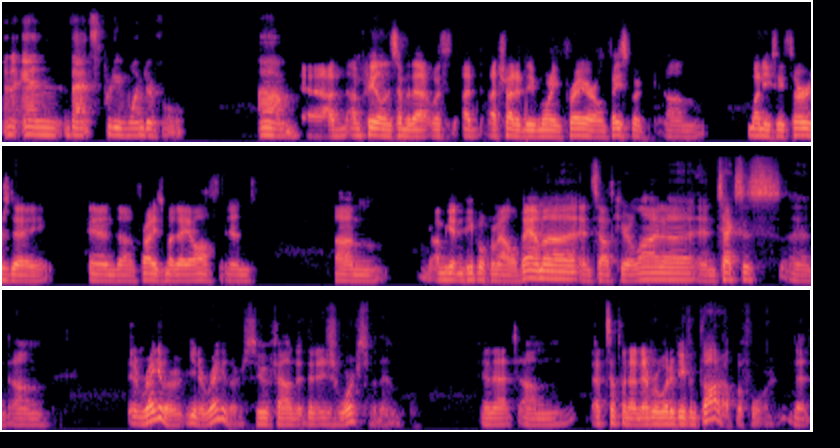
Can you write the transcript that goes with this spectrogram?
and and that's pretty wonderful. Um, yeah, I'm, I'm, feeling some of that with I, I, try to do morning prayer on Facebook um, Monday through Thursday, and uh, Friday's my day off. And um, I'm getting people from Alabama and South Carolina and Texas and um, regular, you know, regulars who found that, that it just works for them. And that um, that's something I never would have even thought of before. That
